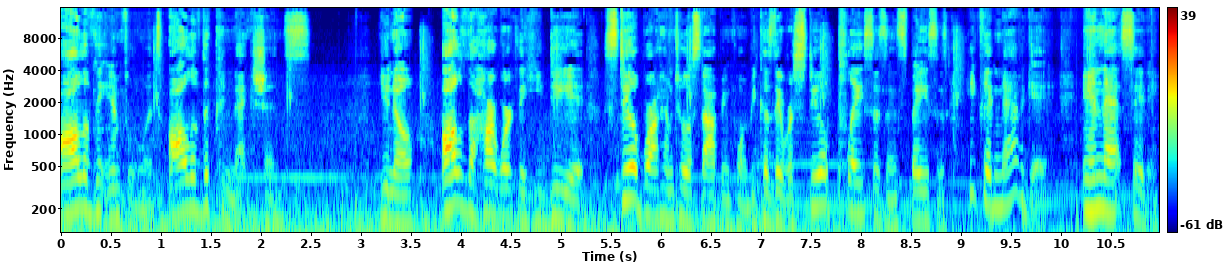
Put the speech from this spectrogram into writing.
all of the influence, all of the connections, you know, all of the hard work that he did still brought him to a stopping point because there were still places and spaces he couldn't navigate in that city.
